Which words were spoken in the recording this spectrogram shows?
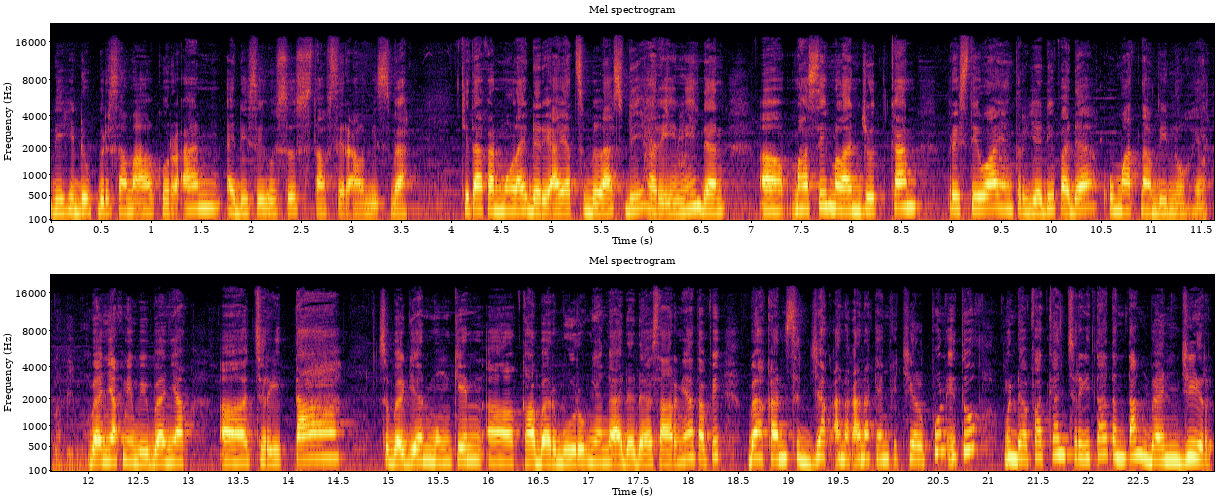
di Hidup Bersama Al-Quran edisi khusus Tafsir Al-Misbah. Kita akan mulai dari ayat 11 Bi hari ini dan uh, masih melanjutkan peristiwa yang terjadi pada umat Nabi Nuh ya. Nabi Nuh. Banyak nih Bi, banyak uh, cerita sebagian mungkin uh, kabar burung yang nggak ada dasarnya, tapi bahkan sejak anak-anak yang kecil pun itu mendapatkan cerita tentang banjir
